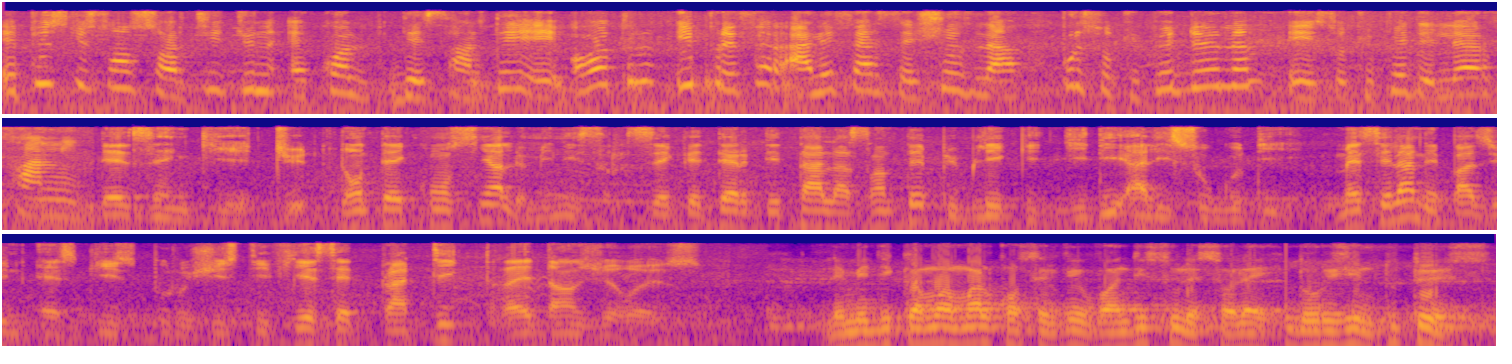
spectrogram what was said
Et puisqu'ils sont sortis d'une école de santé et autres, ils préfèrent aller faire ces choses-là pour s'occuper d'eux-mêmes et s'occuper de leur famille. Des inquiétudes dont est conscient le ministre secrétaire d'État à la santé publique, Didi Ali Sougoudi. Mais cela n'est pas une excuse pour justifier cette pratique très dangereuse. Les médicaments mal conservés vendus sous le soleil, d'origine douteuse,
